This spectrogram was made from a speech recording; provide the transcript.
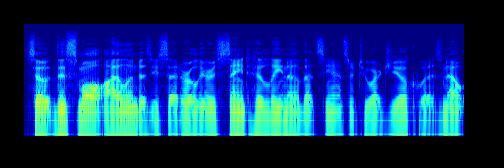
So, this small island, as you said earlier, is St. Helena. That's the answer to our geo quiz. Now,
